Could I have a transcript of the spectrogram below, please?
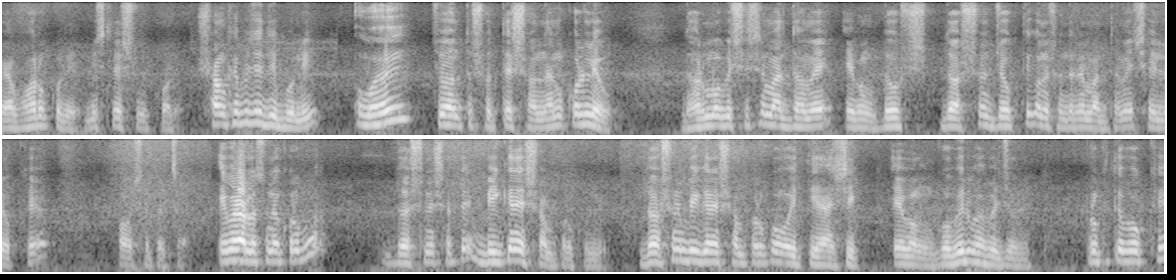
ব্যবহার করে বিশ্লেষণ করে। সংক্ষেপে যদি বলি, উভয়ই চূড়ান্ত সত্যের সন্ধান করলেও ধর্ম বিশ্বাসের মাধ্যমে এবং দর্শন যৌক্তিক অনুসন্ধানের মাধ্যমে সেই লক্ষ্যে পৌঁছাতে চায়। এবার আলোচনা করব দর্শনের সাথে বিজ্ঞানের সম্পর্ক নিয়ে। দর্শন, বিজ্ঞানের সম্পর্ক ঐতিহাসিক এবং গভীরভাবে জড়িত। প্রকৃতপক্ষে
